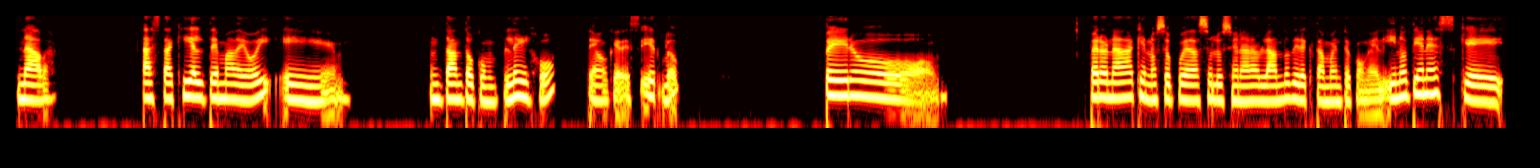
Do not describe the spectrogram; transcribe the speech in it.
nada, hasta aquí el tema de hoy, eh, un tanto complejo, tengo que decirlo, pero pero nada que no se pueda solucionar hablando directamente con él. Y no tienes que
